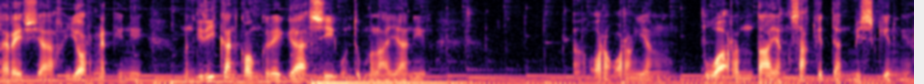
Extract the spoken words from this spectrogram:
Teresia Yornet ini mendirikan kongregasi untuk melayani eh, orang-orang uh, yang tua renta yang sakit dan miskin ya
